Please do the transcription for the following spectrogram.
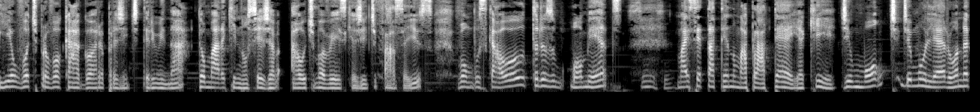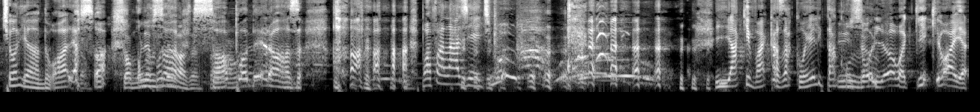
e eu vou te provocar agora pra gente terminar. Tomara que não seja a última vez que a gente faça isso. Vamos buscar outros momentos. Sim, sim. Mas você tá tendo uma plateia aqui de um monte de mulherona te olhando. Olha só. só mulher Os poderosa. Só Só mulher poderosa. Pode falar, gente. e a que vai casar com ele tá com os Então. olhão aqui que, olha,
